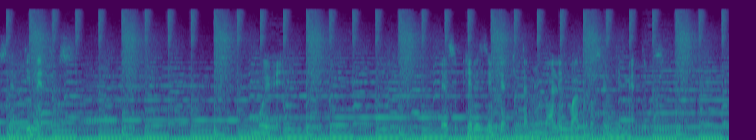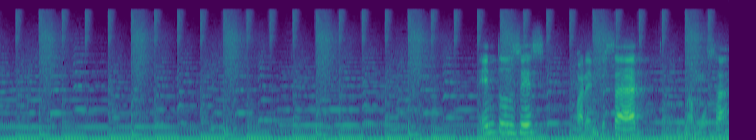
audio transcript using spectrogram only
centímetros. Muy bien. Eso quiere decir que aquí también vale 4 centímetros. Entonces, para empezar, vamos a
